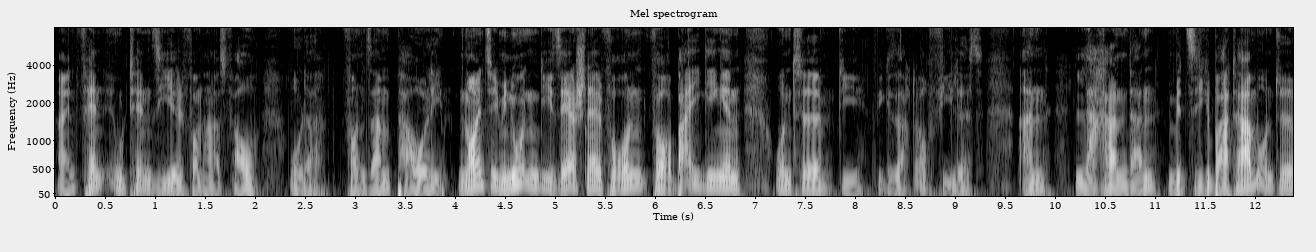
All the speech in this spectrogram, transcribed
ein Fanutensil vom HSV oder von St. Pauli. 90 Minuten, die sehr schnell vor, vorbeigingen und äh, die, wie gesagt, auch vieles an Lachern dann mit sich gebracht haben und äh,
